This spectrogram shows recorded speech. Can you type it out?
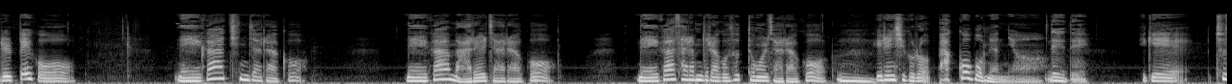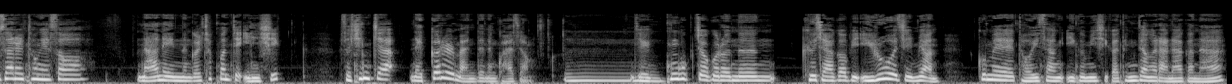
를 빼고 내가 친절하고 내가 말을 잘하고 내가 사람들하고 소통을 잘하고 음. 이런 식으로 바꿔보면요. 네네. 이게 투사를 통해서 나 안에 있는 걸 첫 번째 인식, 그래서 진짜 내 거를 만드는 과정. 음. 이제 궁극적으로는 그 작업이 이루어지면 꿈에 더 이상 이금희 씨가 등장을 안 하거나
